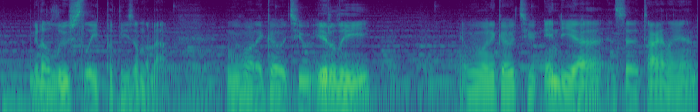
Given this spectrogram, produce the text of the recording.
I'm going to loosely put these on the map. And we want to go to Italy and we want to go to India instead of Thailand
